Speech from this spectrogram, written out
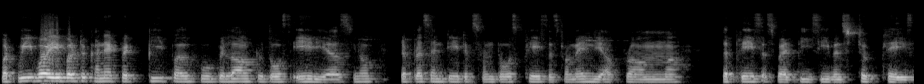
but we were able to connect with people who belong to those areas. You know, representatives from those places, from India, from the places where these events took place.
